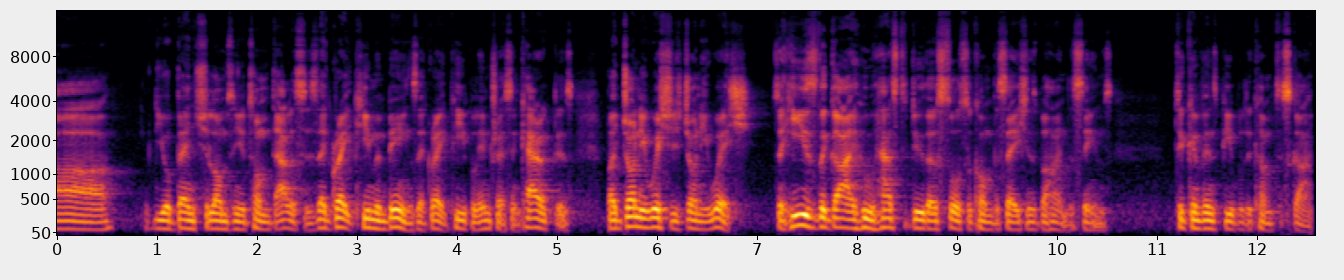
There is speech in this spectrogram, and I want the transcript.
are your Ben Shaloms and your Tom Dallases. They're great human beings. They're great people, interesting characters. But Johnny Wish is Johnny Wish. So he's the guy who has to do those sorts of conversations behind the scenes to convince people to come to Sky.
